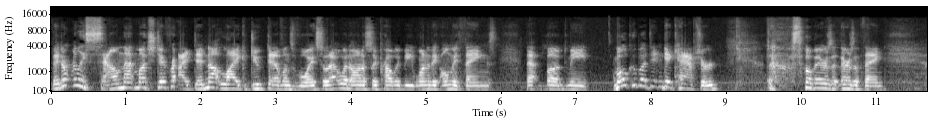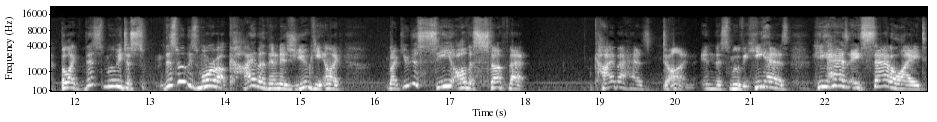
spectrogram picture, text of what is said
They don't really sound that much different. I did not like Duke Devlin's voice, so that would honestly probably be one of the only things that bugged me. Mokuba didn't get captured, so there's a, there's a thing. But like this movie just this movie's more about Kaiba than it is Yugi, and like like you just see all the stuff that Kaiba has done in this movie. He has he has a satellite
